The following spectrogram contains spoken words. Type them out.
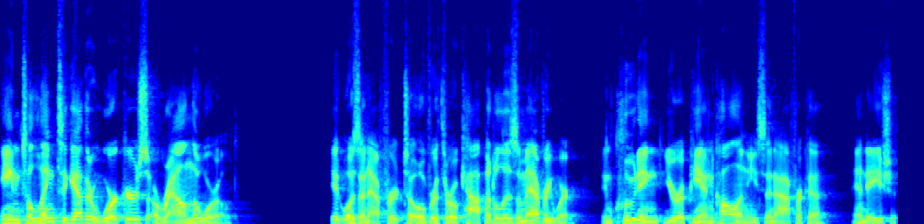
aimed to link together workers around the world. It was an effort to overthrow capitalism everywhere, including European colonies in Africa and Asia.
